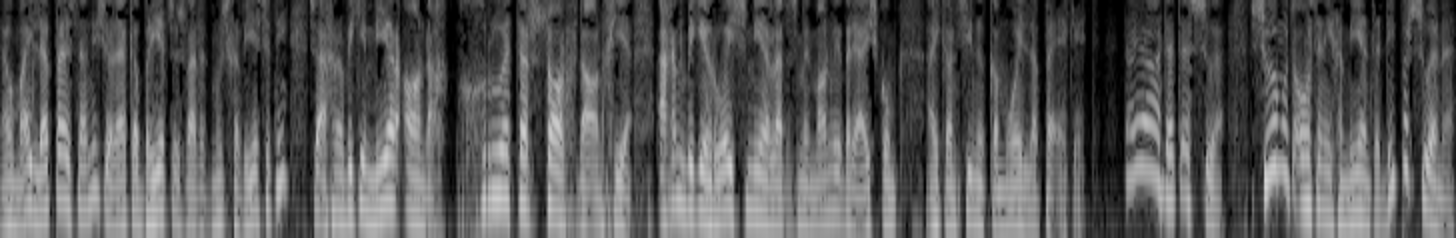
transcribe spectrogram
nou my lippe is nou nie so lekker breed soos wat dit moes gewees het nie, so ek gaan nou 'n bietjie meer aandag, groter sorg daaraan gee. Ek gaan 'n bietjie rooi smeer laat as my man weer by die huis kom, hy kan sien hoe kan mooi lippe ek het. Nou ja, dit is so. So moet ons in die gemeente, die persone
